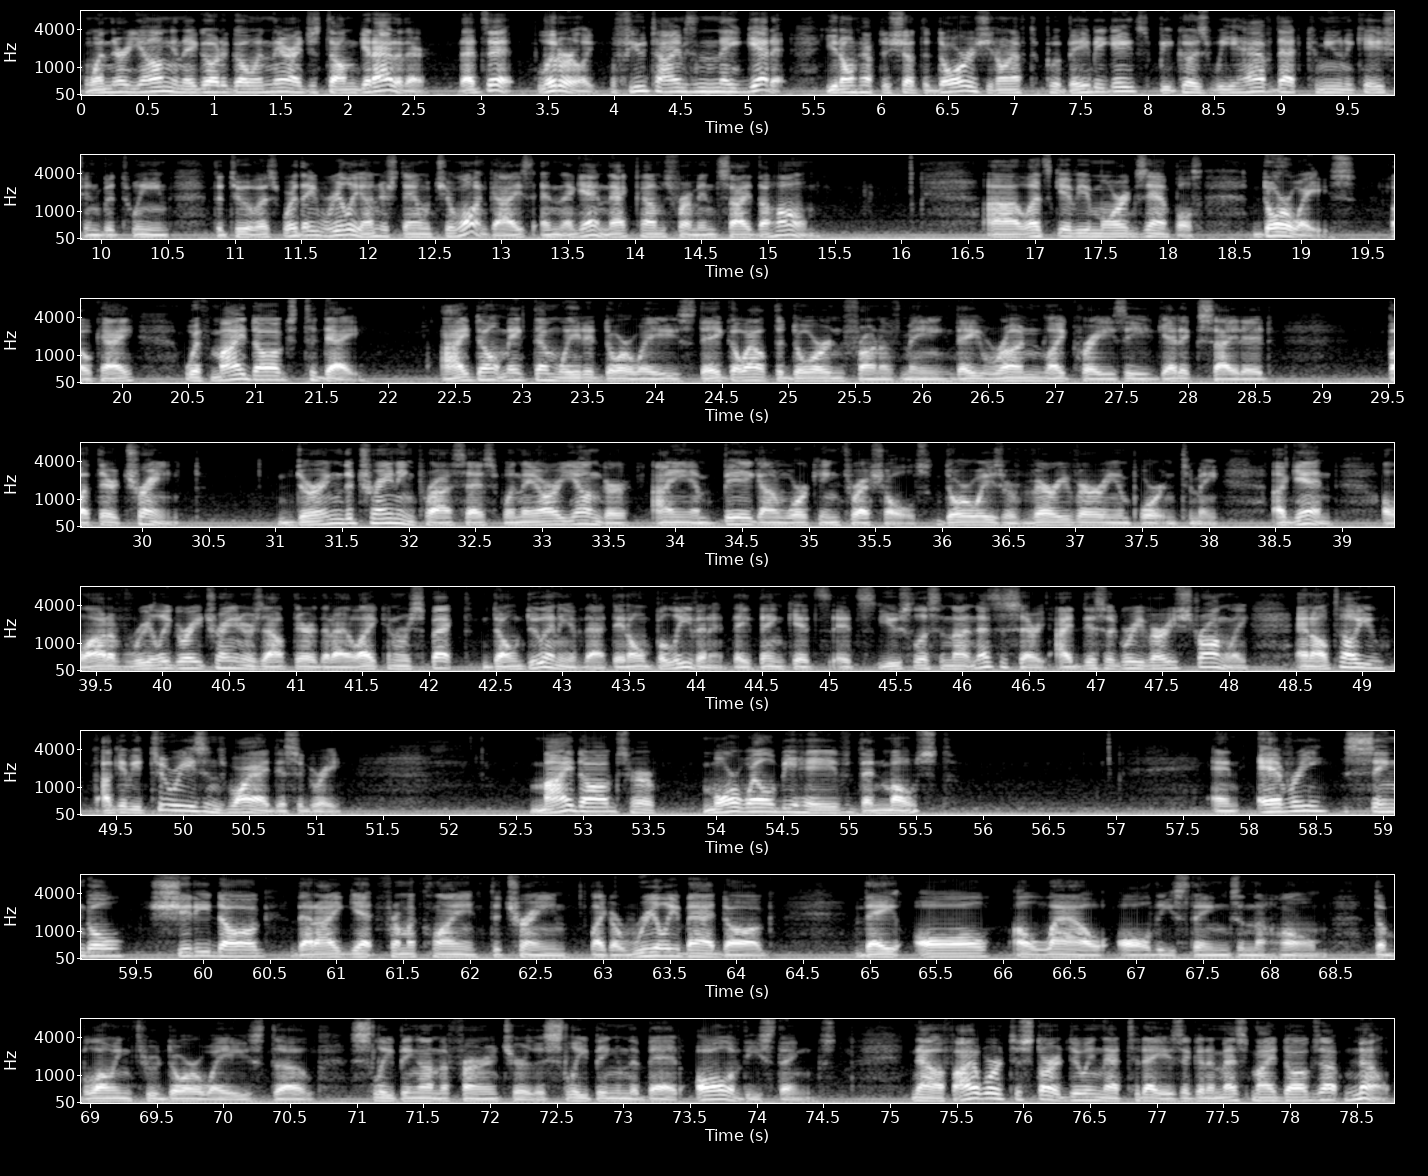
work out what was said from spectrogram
When they're young and they go to go in there, I just tell them, get out of there. That's it, literally. A few times and they get it. You don't have to shut the doors. You don't have to put baby gates because we have that communication between the two of us where they really understand what you want, guys. And again, that comes from inside the home. Uh, let's give you more examples. Doorways, okay? With my dogs today, I don't make them wait at doorways. They go out the door in front of me. They run like crazy, get excited, but they're trained during the training process, when they are younger, I am big on working thresholds. Doorways are very, very important to me. Again, a lot of really great trainers out there that I like and respect don't do any of that. They don't believe in it. They think it's it's useless and not necessary. I disagree very strongly. And I'll tell you, I'll give you two reasons why I disagree. My dogs are more well behaved than most. And every single shitty dog that I get from a client to train, like a really bad dog, they all allow all these things in the home. The blowing through doorways, the sleeping on the furniture, the sleeping in the bed, all of these things. Now, if I were to start doing that today, is it going to mess my dogs up? No.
